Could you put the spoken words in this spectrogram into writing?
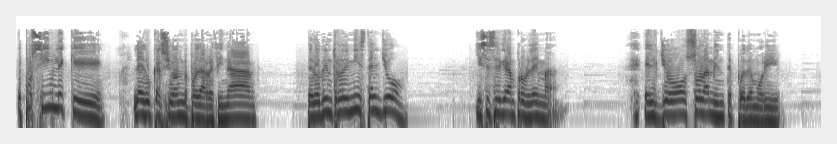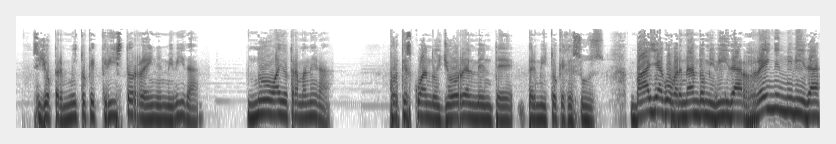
Es posible que la educación me pueda refinar, pero dentro de mí está el yo. Y ese es el gran problema. El yo solamente puede morir si yo permito que Cristo reine en mi vida. No hay otra manera porque es cuando yo realmente permito que Jesús vaya gobernando mi vida, reine en mi vida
